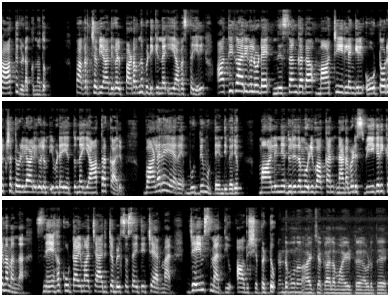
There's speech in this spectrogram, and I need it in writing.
കാത്തുകിടക്കുന്നതും. പകർച്ചവ്യാധികൾ പടർന്നു പിടിക്കുന്ന ഈ അവസ്ഥയിൽ അധികാരികളുടെ നിസ്സംഗത മാറ്റിയില്ലെങ്കിൽ ഓട്ടോറിക്ഷ തൊഴിലാളികളും ഇവിടെ എത്തുന്ന യാത്രക്കാരും വളരെയേറെ ബുദ്ധിമുട്ടേണ്ടി വരും മാലിന്യ ദുരിതം ഒഴിവാക്കാൻ നടപടി സ്വീകരിക്കണമെന്ന് സ്നേഹക്കൂട്ടായ്മ charitable society chairman James Mathew ആവശ്യപ്പെട്ടു. രണ്ട് മൂന്ന് ആഴ്ചക്കാലമായിട്ട് അവിടുത്തെ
